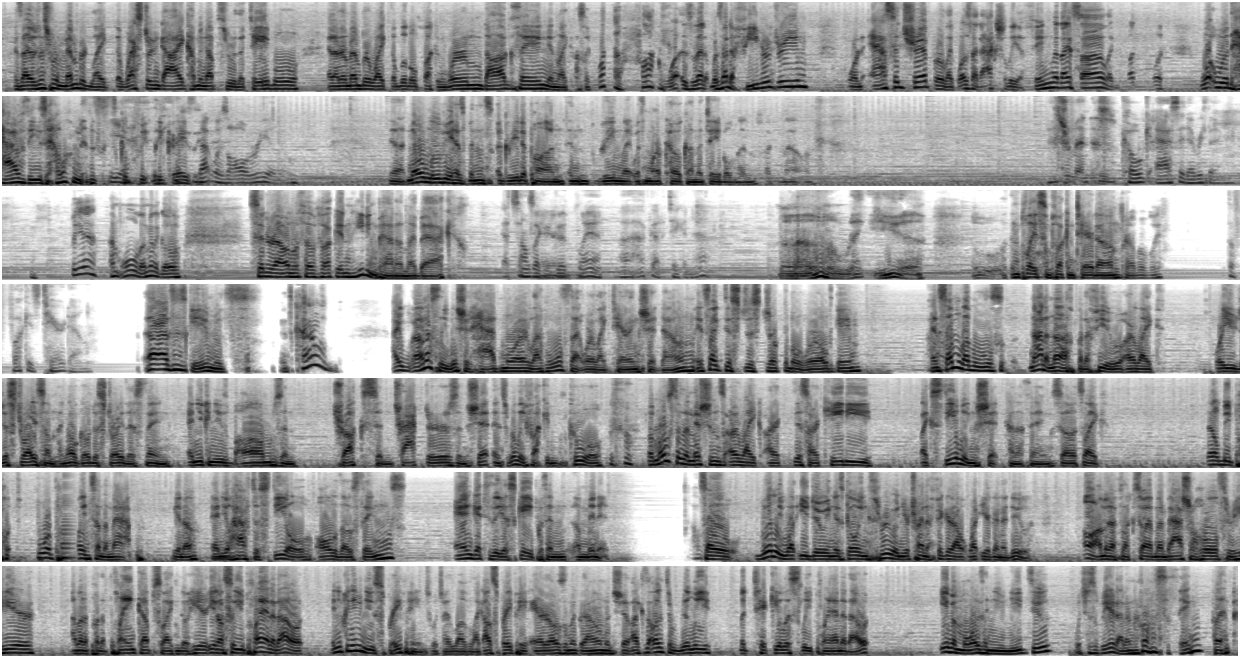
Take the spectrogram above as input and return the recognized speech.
because i just remembered like the western guy coming up through the table and i remember like the little fucking worm dog thing and like i was like what the fuck what is that was that a fever dream or an acid trip or like was that actually a thing that i saw like what what what would have these elements it's Yeah. completely crazy That was all real. yeah, no movie has been agreed upon and greenlit with more coke on the table than fucking that one. It's tremendous. Coke, acid, everything. But yeah, I'm old. I'm gonna go sit around with a fucking heating pad on my back. That sounds like Yeah. a good plan. Uh, I've got to take a nap. Oh, right here. Ooh, and play some fucking teardown, probably. What the fuck is teardown? Uh, it's this game. It's it's kind of. I honestly wish it had more levels that were like tearing shit down. It's like this destructible world game. Oh, And some levels, not enough, but a few are like where you destroy something. Oh, go destroy this thing. And you can use bombs and trucks and tractors and shit. And it's really fucking cool. but most of the missions are like are this arcadey, like stealing shit kind of thing. So it's like there'll be po- four points on the map, you know, and you'll have to steal all of those things and get to the escape within a minute. Oh, So really, what you're doing is going through and you're trying to figure out what you're going to do. Oh, I'm gonna like so I'm gonna bash a hole through here. I'm gonna put a plank up so I can go here. You know, so you plan it out, and you can even use spray paint, which I love. Like I'll spray paint arrows on the ground and shit. Like I like to really meticulously plan it out, even more than you need to, which is weird. I don't know, it's a thing, but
